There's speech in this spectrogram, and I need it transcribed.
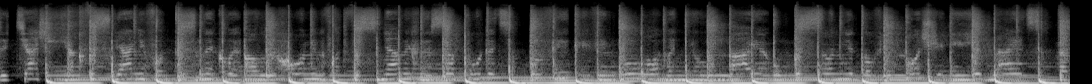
дитячі, як весняні води зникли, але гомін вод весняних не забудеться повіки. Він було мені лунає у безсонні довгі ночі і єднається так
